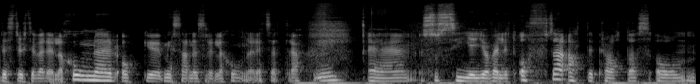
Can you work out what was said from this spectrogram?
destruktiva relationer och eh, misshandelsrelationer etc. Mm. Eh, så ser jag väldigt ofta att det pratas om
